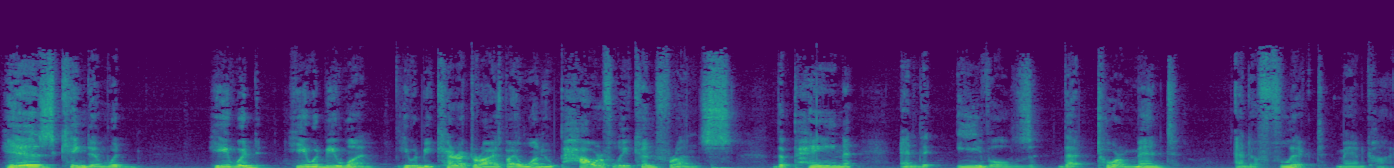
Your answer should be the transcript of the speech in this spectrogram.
His kingdom would, he would, he would be one he would be characterized by one who powerfully confronts the pain and the evils that torment and afflict mankind.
